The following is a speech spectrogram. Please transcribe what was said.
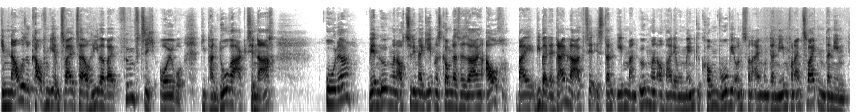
Genauso kaufen wir im Zweifelsfall auch lieber bei 50 Euro die Pandora-Aktie nach. Oder werden irgendwann auch zu dem Ergebnis kommen, dass wir sagen, auch bei, wie bei der Daimler-Aktie ist dann eben an irgendwann auch mal der Moment gekommen, wo wir uns von einem Unternehmen, von einem zweiten Unternehmen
